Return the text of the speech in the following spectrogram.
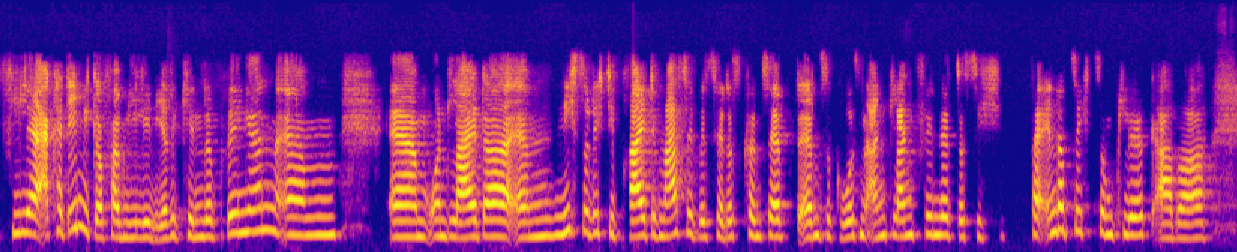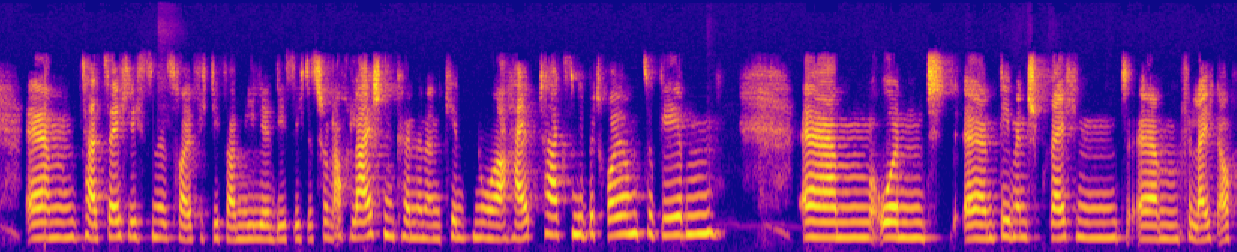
viele Akademikerfamilien ihre Kinder bringen ähm, ähm, und leider ähm, nicht so durch die breite Masse bisher das Konzept ähm, so großen Anklang findet. Das sich verändert sich zum Glück, aber ähm, tatsächlich sind es häufig die Familien, die sich das schon auch leisten können, ein Kind nur halbtags in die Betreuung zu geben ähm, und äh, dementsprechend ähm, vielleicht auch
